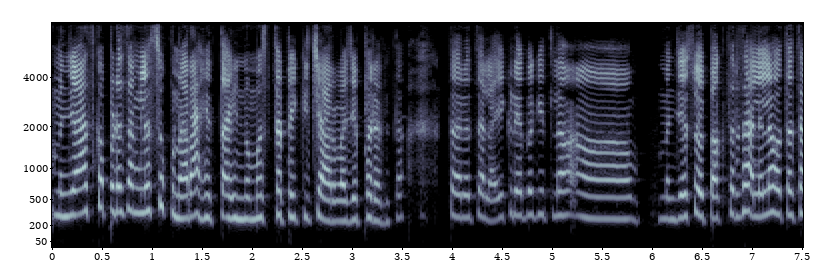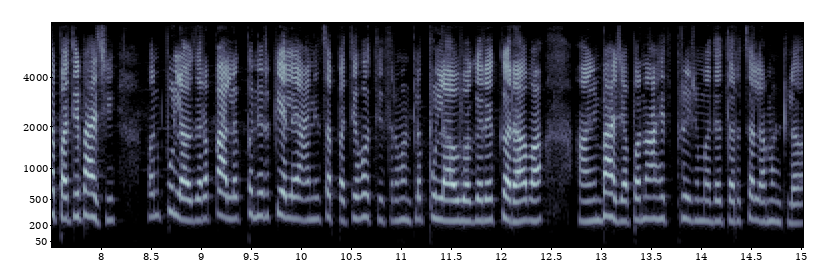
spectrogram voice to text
म्हणजे आज कपडे चांगले सुकणार आहेत ताईनं मस्तपैकी चार वाजेपर्यंत. तर चला इकडे बघितलं म्हणजे स्वयंपाक तर झालेला होता चपाती भाजी पण पुलाव जरा पालक पनीर केले आणि चपाती होती तर म्हटलं पुलाव वगैरे करावा आणि भाज्या पण आहेत फ्रीजमध्ये तर चला म्हटलं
